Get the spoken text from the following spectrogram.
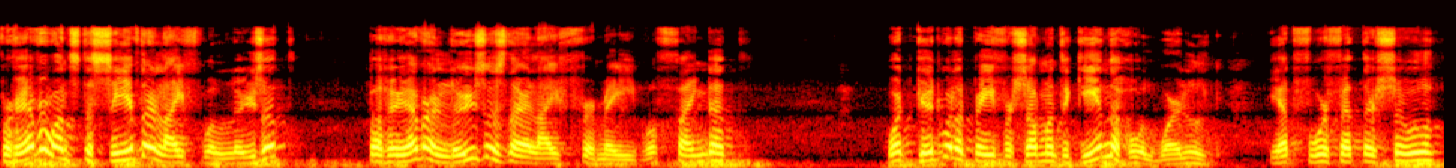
For whoever wants to save their life will lose it, But whoever loses their life for me will find it. What good will it be for someone to gain the whole world, yet forfeit their soul?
